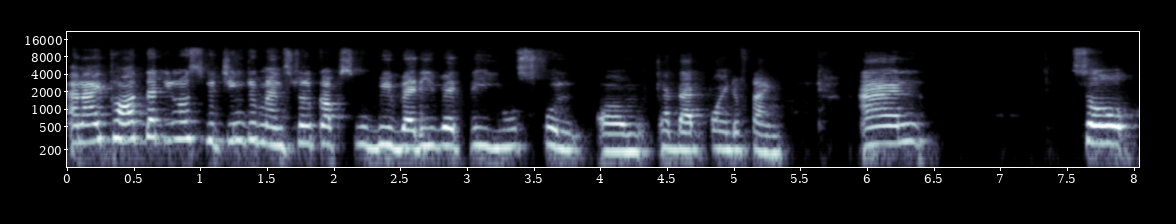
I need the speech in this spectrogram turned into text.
And I thought that, you know, switching to menstrual cups would be very, very useful um, at that point of time. And so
